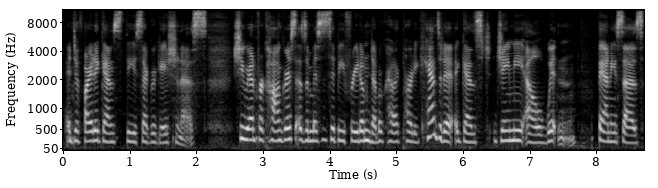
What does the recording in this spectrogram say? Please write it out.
and to fight against the segregationists. She ran for Congress as a Mississippi Freedom Democratic Party candidate against Jamie L. Whitten. Fannie says,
